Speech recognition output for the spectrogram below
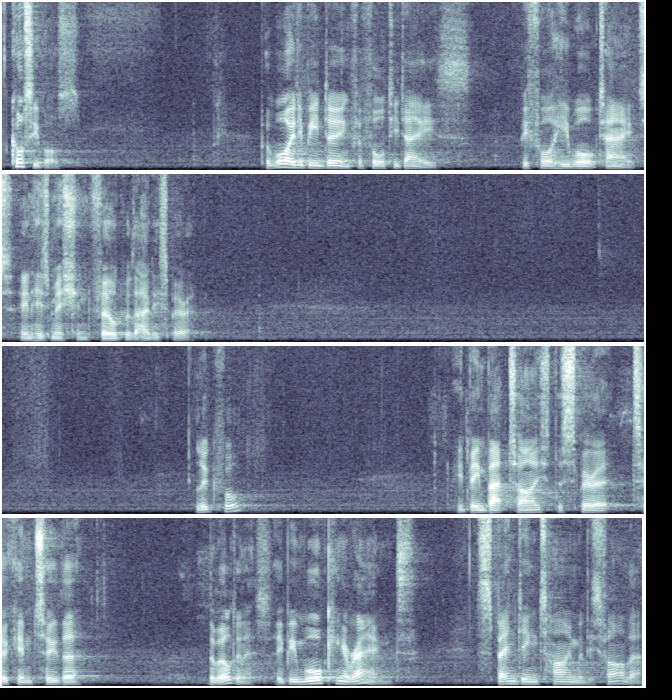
Of course he was. But what had he been doing for 40 days before he walked out in his mission filled with the Holy Spirit? Luke 4. He'd been baptized, the Spirit took him to the, the wilderness. He'd been walking around, spending time with his Father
